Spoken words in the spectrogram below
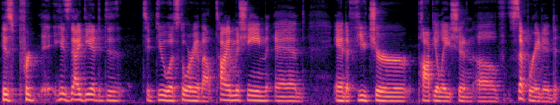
his his idea to to do a story about time machine and and a future population of separated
